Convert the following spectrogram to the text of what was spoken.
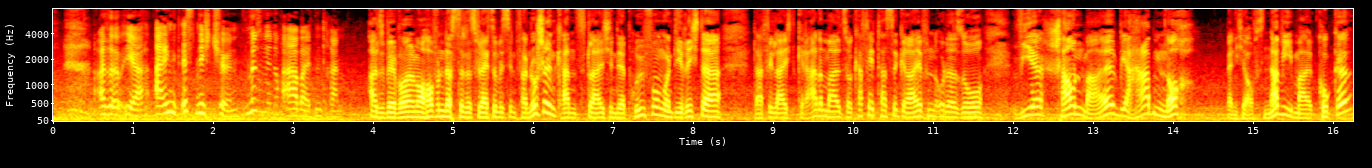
also ja, eigentlich ist nicht schön. Müssen wir noch arbeiten dran. Also wir wollen mal hoffen, dass du das vielleicht so ein bisschen vernuscheln kannst gleich in der Prüfung und die Richter da vielleicht gerade mal zur Kaffeetasse greifen oder so. Wir schauen mal. Wir haben noch, wenn ich hier aufs Navi mal gucke,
